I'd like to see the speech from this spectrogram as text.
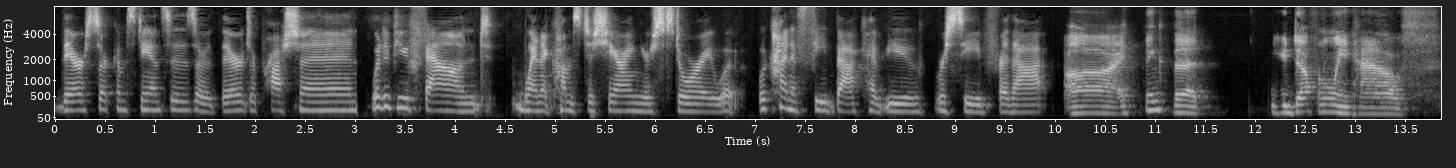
their circumstances or their depression. What have you found when it comes to sharing your story? What what kind of feedback have you received for that? Uh, I think that you definitely have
